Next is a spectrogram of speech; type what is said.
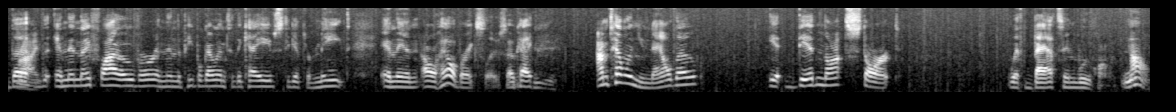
the, Right. the- and then they fly over and then the people go into the caves to get their meat and then all hell breaks loose, okay? Mm-hmm. I'm telling you now though, it did not start with bats in Wuhan. No,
